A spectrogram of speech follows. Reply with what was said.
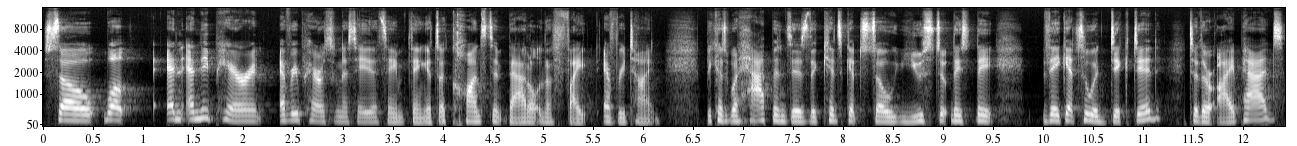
So, well, and any parent, every parent's going to say the same thing. It's a constant battle and a fight every time, because what happens is the kids get so used to they they they get so addicted to their iPads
